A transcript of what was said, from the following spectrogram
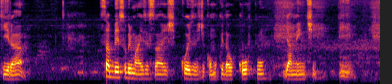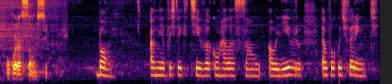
queira saber sobre mais essas coisas de como cuidar o corpo e a mente e o coração em si. Bom, a minha perspectiva com relação ao livro é um pouco diferente.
